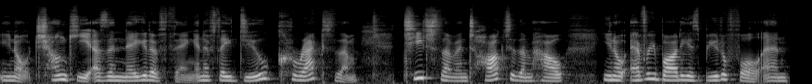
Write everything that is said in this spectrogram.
you know, chunky as a negative thing. And if they do, correct them. Teach them and talk to them how, you know, every body is beautiful and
